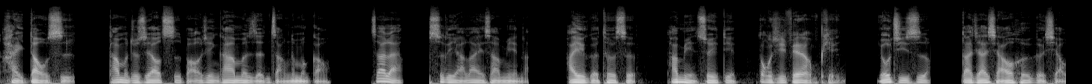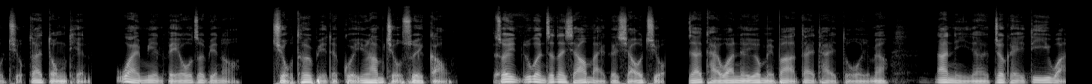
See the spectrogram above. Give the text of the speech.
海盗是他们就是要吃饱，而且你看他们人长那么高。再来，斯里亚赖上面呢，还有一个特色，它免税店，东西非常便宜。尤其是大家想要喝个小酒，在冬天，外面北欧这边哦，酒特别的贵，因为他们酒税高，所以如果你真的想要买个小酒，在台湾呢又没办法带太多，有没有？那你呢就可以第一晚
